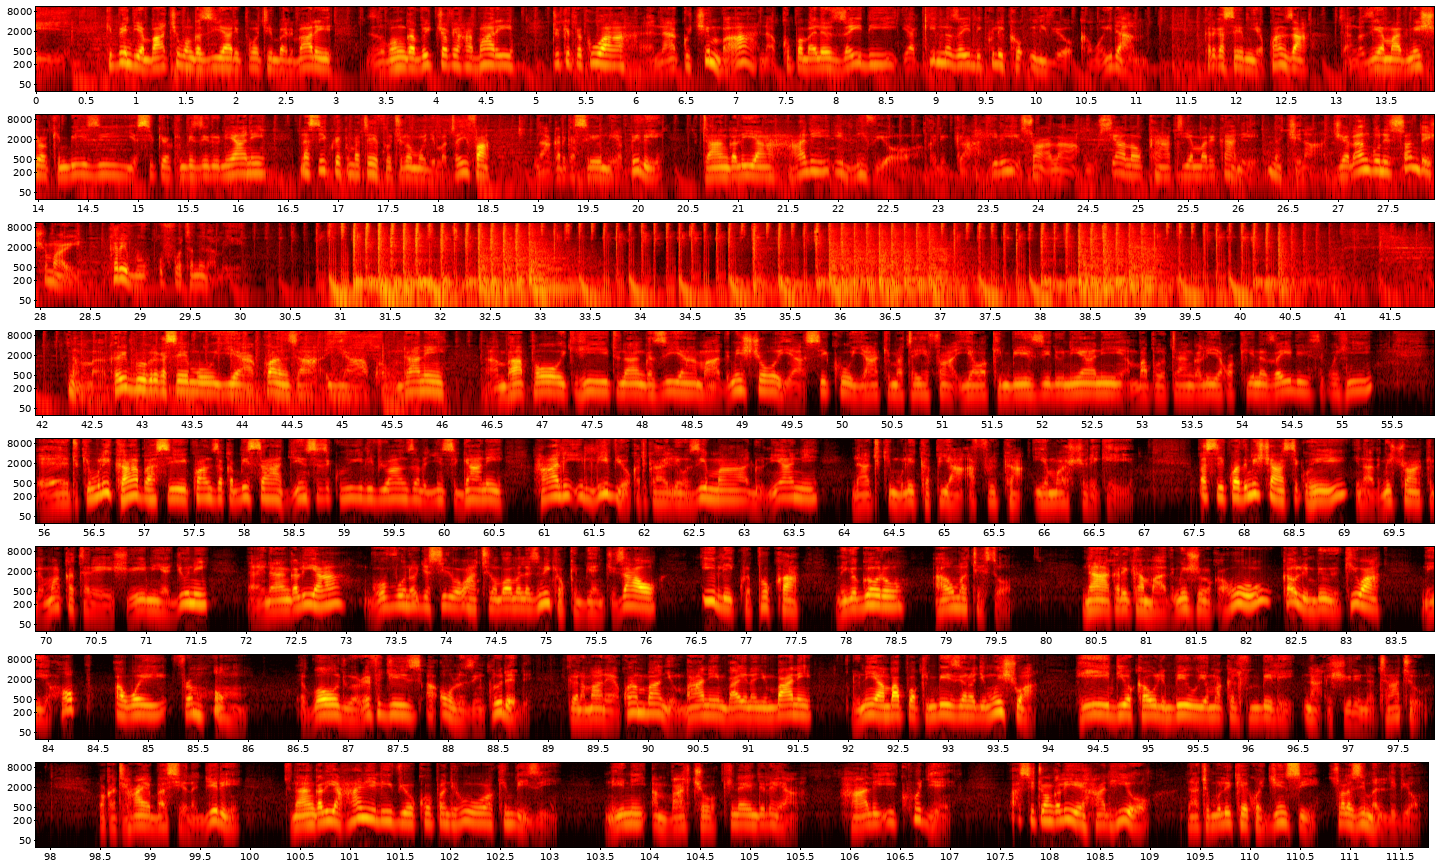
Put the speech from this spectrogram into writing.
kipindi ambacho huangazia ripoti mbalimbali zinazogonga vichwa vya habari, tukipekua na kuchimba na kupa maelezo zaidi ya kina zaidi kuliko ilivyo kawaida. Katika sehemu ya kwanza tutaangazia maadhimisho ya wakimbizi ya siku ya wakimbizi duniani na siku ya kimataifa tuna Umoja Mataifa, na katika sehemu ya pili tutaangalia hali ilivyo katika hili swala la uhusiano kati ya Marekani na China. Jina langu ni Sunday Shomari, karibu ufuatane nami. Nam, karibu katika sehemu ya kwanza ya Kwa Undani, ambapo wiki hii tunaangazia maadhimisho ya siku ya kimataifa ya wakimbizi duniani, ambapo tutaangalia kwa kina zaidi siku hii e, tukimulika basi, kwanza kabisa jinsi siku hii ilivyoanza na jinsi gani hali ilivyo katika eneo zima duniani, na tukimulika pia Afrika ya Mashariki. Basi kuadhimisha siku hii inaadhimishwa kila mwaka tarehe ishirini ya Juni na inaangalia nguvu na ujasiri wa watu ambao wamelazimika kukimbia nchi zao ili kuepuka migogoro au mateso. Na katika maadhimisho ya mwaka huu, kauli mbiu ikiwa ni Hope Away from Home, a world where refugees are always included, ikiwa na maana ya kwamba nyumbani, mbali na nyumbani, dunia ambapo wakimbizi wanajumuishwa. Hii ndiyo kauli mbiu ya mwaka elfu mbili na ishirini na tatu. Wakati haya basi yanajiri tunaangalia hali ilivyo kwa upande huo wa wakimbizi. Nini ambacho kinaendelea? Hali ikoje? Basi tuangalie hali hiyo na tumulike kwa jinsi swala zima lilivyo.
